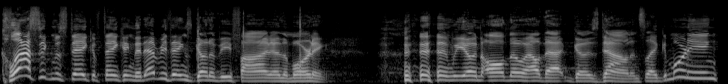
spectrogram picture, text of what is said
classic mistake of thinking that everything's gonna be fine in the morning. And we all know how that goes down. It's like, good morning.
